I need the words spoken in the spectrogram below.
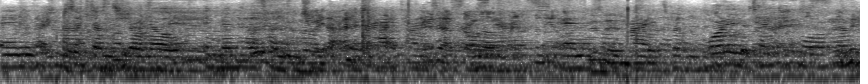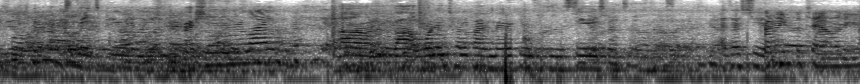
and there's actually symptoms you don't know, and then that's how you can treat it. Like, there's catatonic schizophrenia, and there's different kinds, but one in ten people, young people experience a period of major depression in their life. Um, about one in 25 Americans include a serious mental illness. That's actually Having fatalities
